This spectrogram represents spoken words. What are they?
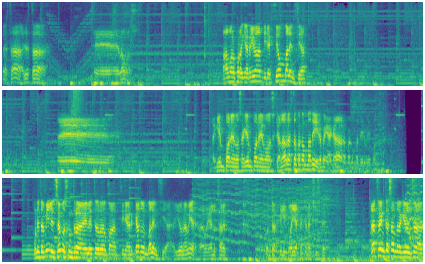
Ya está, ya está. Eh, vámonos. Vámonos por aquí arriba, dirección Valencia. Eh... ¿A quién ponemos? ¿A quién ponemos? ¿Cadabra está para combatir? Venga, Cadabra para combatir mismo. Únete a mí, luchemos contra el heteropatriarcado en Valencia. Y una mierda, voy a luchar contra gilipollas que no existen. Rafen Cassandra quiero luchar.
